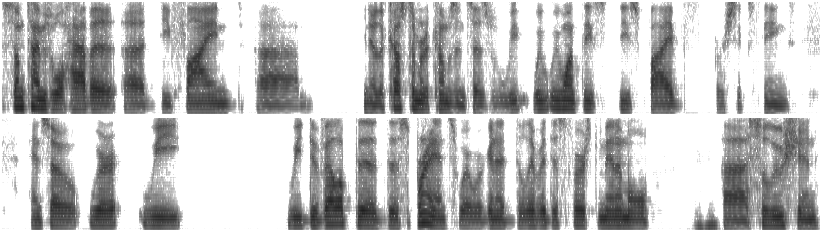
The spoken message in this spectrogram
sometimes we'll have a, a defined, um, you know, the customer comes and says we, we we want these these five or six things, and so we're we we develop the the sprints where we're going to deliver this first minimal mm-hmm. uh, solution,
